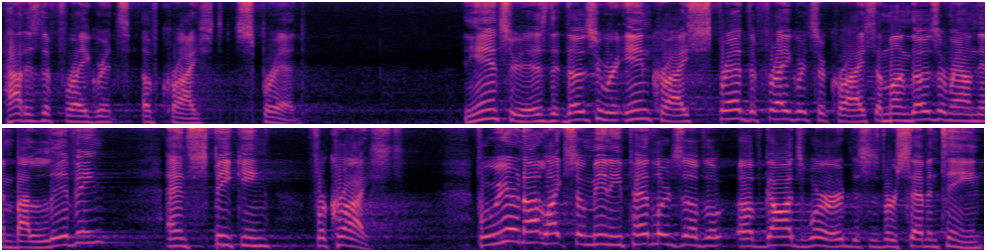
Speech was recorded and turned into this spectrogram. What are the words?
How does the fragrance of Christ spread? The answer is that those who are in Christ spread the fragrance of Christ among those around them by living and speaking for Christ. For we are not like so many peddlers of, the, of God's word, this is verse 17,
